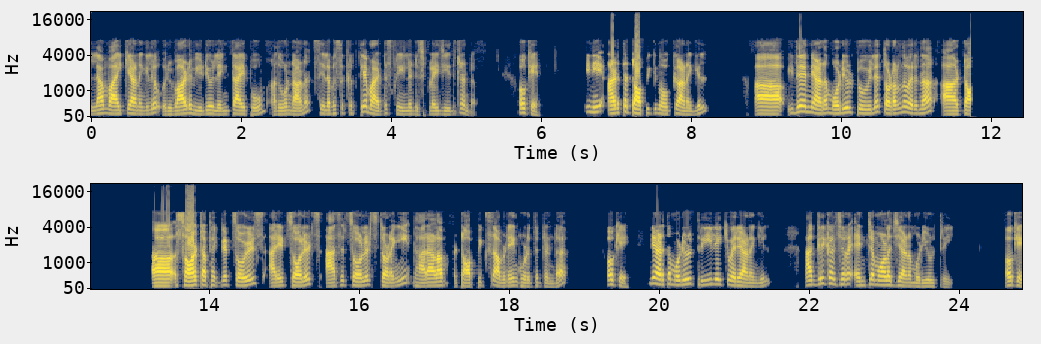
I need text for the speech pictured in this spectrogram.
എല്ലാം വായിക്കുകയാണെങ്കിൽ ഒരുപാട് വീഡിയോ ലെങ്ത് ആയി പോവും. അതുകൊണ്ടാണ് സിലബസ് കൃത്യമായിട്ട് സ്ക്രീനിൽ ഡിസ്പ്ലേ ചെയ്തിട്ടുണ്ട്. ഓക്കെ ഇനി അടുത്ത ടോപ്പിക് നോക്കുകയാണെങ്കിൽ ഇത് തന്നെയാണ് മൊഡ്യൂൾ ടൂവിൽ തുടർന്ന് വരുന്ന salt affected soils arid solids acid solids തുടങ്ങി ധാരാളം ടോപ്പിക്സ് അവിടെയും കൊടുത്തിട്ടുണ്ട്. ഓക്കെ ഇനി അടുത്ത മൊഡ്യൂൾ ത്രീയിലേക്ക് വരികയാണെങ്കിൽ അഗ്രികൾച്ചർ എന്റമോളജിയാണ് module three okay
